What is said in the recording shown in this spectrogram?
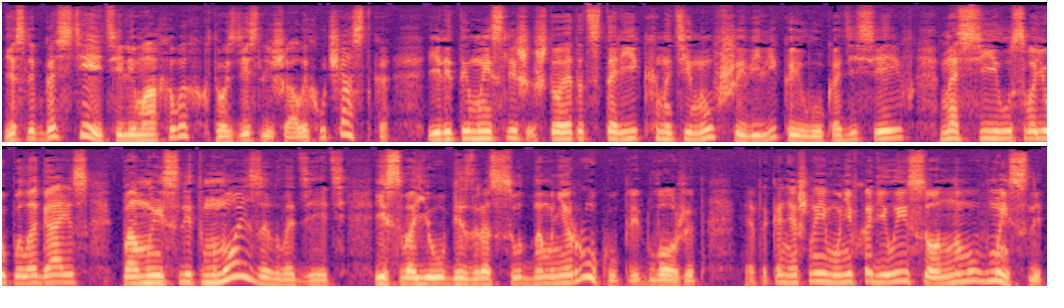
если б гостей Телемаховых кто здесь лишал их участка. Или ты мыслишь, что этот старик, натянувший великий лук Одиссеев, на силу свою полагаясь, помыслит мной завладеть и свою безрассудно мне руку предложит? Это, конечно, ему не входило и сонному в мысли.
